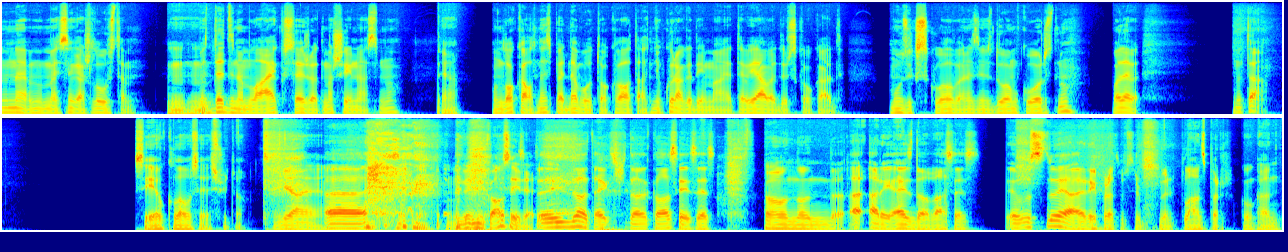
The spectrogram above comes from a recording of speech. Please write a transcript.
nu, nē, nu, mēs vienkārši lūstam. Mhm. Mēs dedzinām laiku, sēžot mašīnās. Nu, Jā. un lokāli nespēja dabūt to kvalitāti. Jebkurā gadījumā, ja tev jāved uz kaut kādu mūzikas skolu vai nezinu, domu kursus, nu, whatever. Nu, tā. Sieva klausies šito. Jā, jā. Viņi klausīsies. Viņi noteikti šo klausīsies. Un, un a- arī aizdomāsies. Mums, nu, jā, arī, protams, ir, ir plāns par kaut kādu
